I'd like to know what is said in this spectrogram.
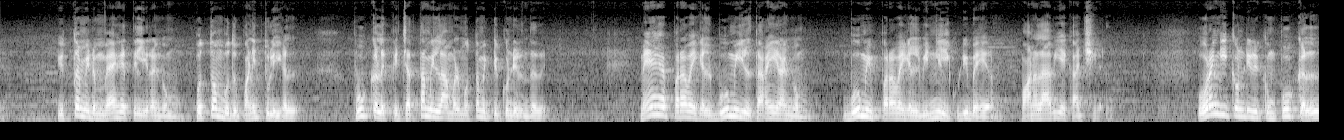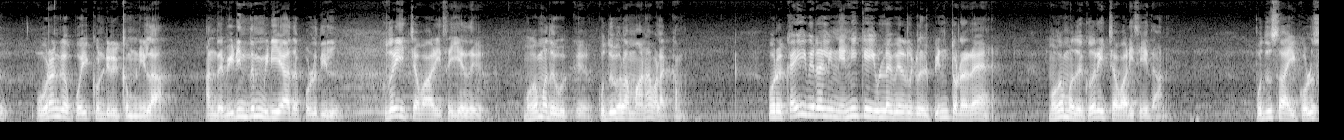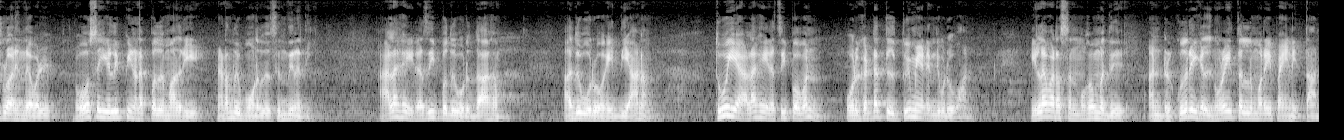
யுத்தமிடும் வேகத்தில் இறங்கும் புத்தம்புது பனித்துளிகள் பூக்களுக்கு சத்தமில்லாமல் முத்தமிட்டு கொண்டிருந்தது. மேகப் பறவைகள் பூமியில் தரையிறங்கும் பூமி பறவைகள் விண்ணில் குடிபெயரும் வானலாவிய காட்சிகள். உறங்கிக் கொண்டிருக்கும் பூக்கள் உறங்க போய்க் கொண்டிருக்கும் நிலா அந்த விடிந்தும் விடியாத பொழுதில் குதிரை சவாரி செய்யது முகமதுவுக்கு குதூகலமான வழக்கம். ஒரு கை விரலின் எண்ணிக்கையுள்ள வீரர்கள் பின்தொடர முகமது குதிரை சவாரி செய்தான். புதுசாய் கொலுசுல அறிந்தவள் ஓசை எழுப்பி நடப்பது மாதிரி நடந்து போனது சிந்து நதி. அழகை ரசிப்பது ஒரு தாகம் அது ஒரு வகை தியானம். தூய அழகை ரசிப்பவன் ஒரு கட்டத்தில் தூய்மையடைந்து விடுவான். இளவரசன் முகமது அன்று குதிரைகள் நுழைத்தள்ளும் வரை பயணித்தான்.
